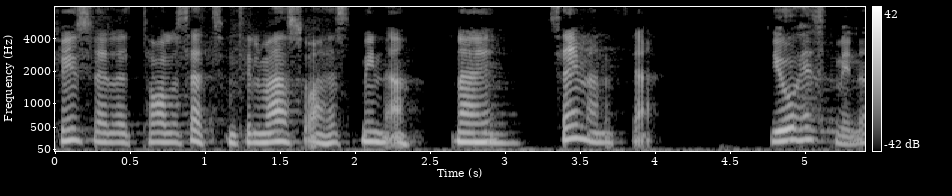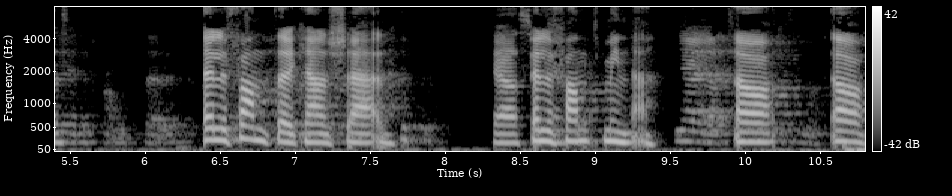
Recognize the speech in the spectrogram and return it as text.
finns väl ett talesätt som till och med är så, hästminne. Nej, säger man inte det? Jo, hästminne. Elefanter kanske är. Ja, Elefantminne. Ja, ja.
